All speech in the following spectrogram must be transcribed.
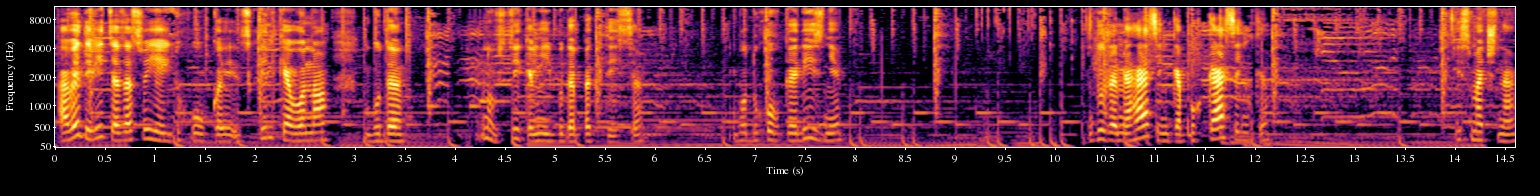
А ви дивіться за своєю духовкою, скільки вона буде, ну, стільки в ній буде пектися. Бо духовки різні. Дуже м'ягесеньке, пухкесеньке і смачне.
